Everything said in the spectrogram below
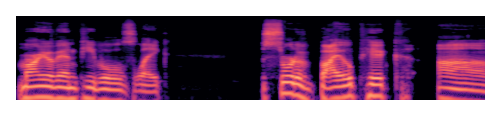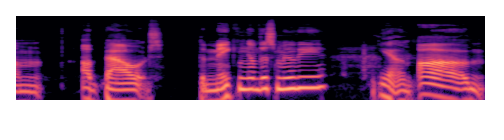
Mario Van Peebles like sort of biopic, um, about the making of this movie. yeah. Um,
